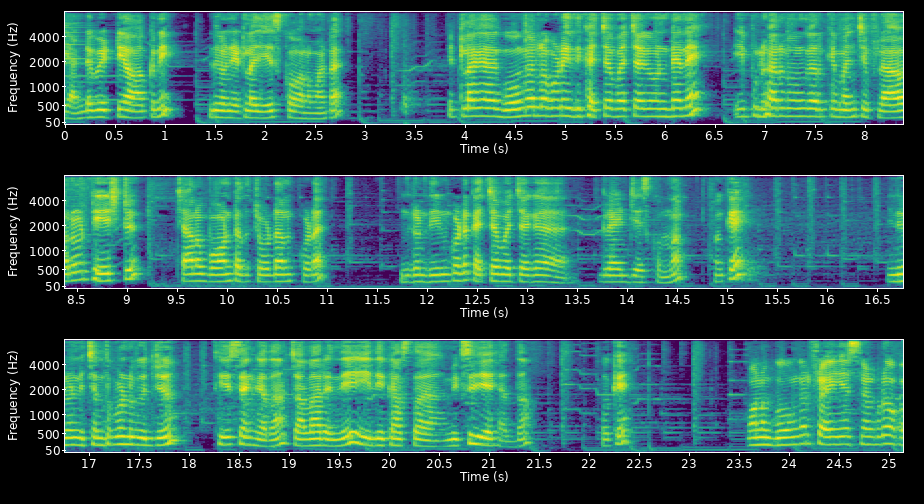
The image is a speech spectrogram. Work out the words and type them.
ఎండబెట్టి ఆకుని ఇదిగోండి ఇట్లా చేసుకోవాలన్నమాట. ఇట్లాగా గోంగూరలో కూడా ఇది కచ్చాపచ్చాగా ఉంటేనే ఈ పులిహోర గోంగూరకి మంచి ఫ్లేవర్ టేస్ట్ చాలా బాగుంటుంది చూడడానికి కూడా. ఎందుకంటే దీన్ని కూడా కచ్చాపచ్చాగా గ్రైండ్ చేసుకుందాం. ఓకే? ఇదిగోండి చింతపండు గుజ్జు. తీసాం కదా చల్లారింది. ఇది కాస్త మిక్సీ చేసేద్దాం. ఓకే? మనం గోంగూర ఫ్రై చేసినప్పుడు ఒక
